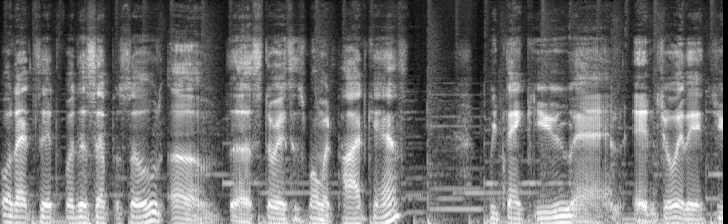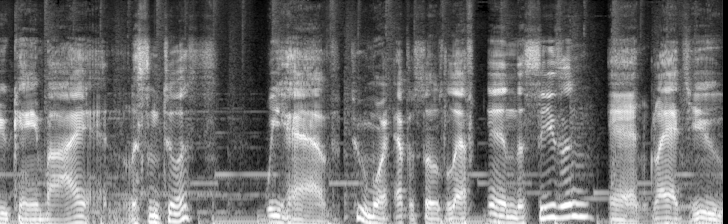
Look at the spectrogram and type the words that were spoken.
Well, that's it for this episode of the Stories This Moment podcast. We thank you and enjoy that you came by and listened to us. We have two more episodes left in the season and glad you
